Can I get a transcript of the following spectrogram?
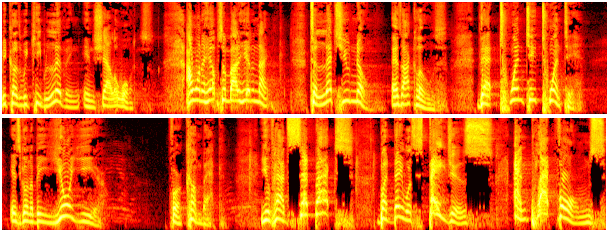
because we keep living in shallow waters. I want to help somebody here tonight to let you know as I close that 2020 is going to be your year for a comeback. You've had setbacks, but they were stages and platforms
